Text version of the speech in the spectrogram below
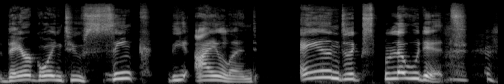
they are going to sink the island and explode it.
